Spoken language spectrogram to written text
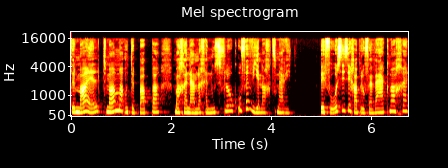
Der Mael, die Mama und der Papa machen nämlich einen Ausflug auf einen Weihnachtsmarkt. Bevor sie sich aber auf den Weg machen,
